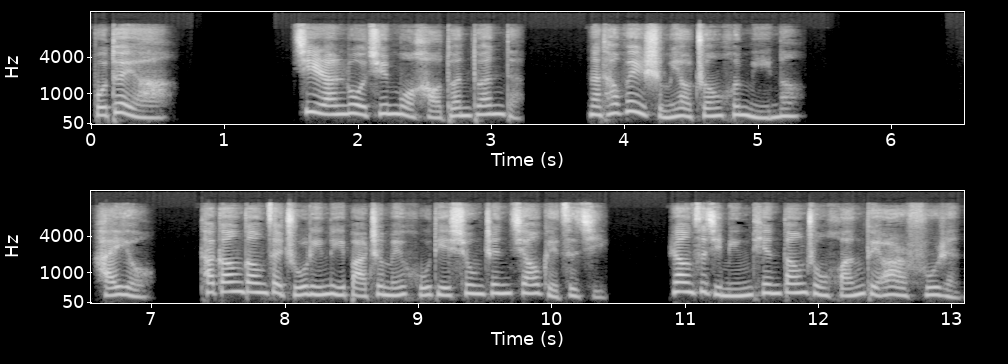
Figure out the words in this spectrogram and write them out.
不对啊，既然骆君莫好端端的，那他为什么要装昏迷呢？还有，他刚刚在竹林里把这枚蝴蝶胸针交给自己，让自己明天当众还给二夫人，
